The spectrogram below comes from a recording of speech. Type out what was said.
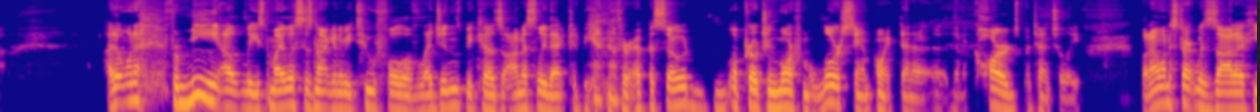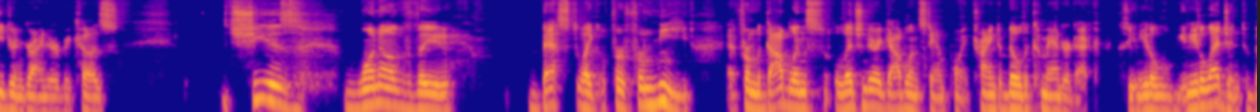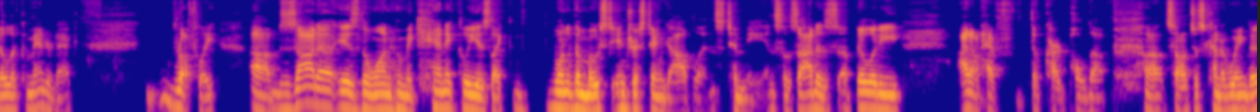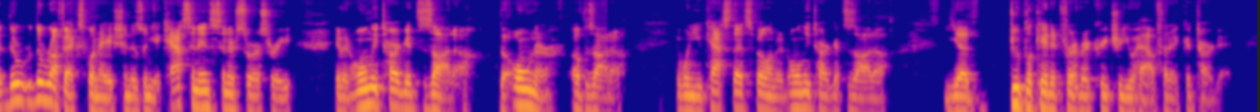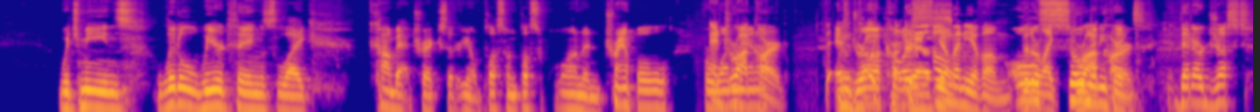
I don't want to, for me at least, my list is not going to be too full of legends because honestly, that could be another episode approaching more from a lore standpoint than a than a cards potentially. But I want to start with Zada Hedron Grinder because she is one of the best, like for for me, eh, from the goblins legendary goblin standpoint, trying to build a commander deck because you need a you need a legend to build a commander deck, roughly. Um, Zada is the one who mechanically is like one of the most interesting goblins to me. And so Zada's ability, I don't have the card pulled up, uh, so I'll just kind of wing the, the the rough explanation is when you cast an instant or sorcery, if it only targets Zada, the owner of Zada, when you cast that spell and it only targets Zada, you duplicate it for every creature you have that it could target. Which means little weird things like combat tricks that are you know plus one plus one and trample and one draw a mana card. and There's draw so- a card. There's Yes. so You many of them that oh, are like so draw many cards. things that are just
